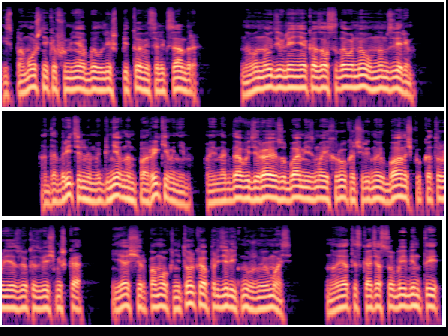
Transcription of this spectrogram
Из помощников у меня был лишь питомец Александра, но он, на удивление, оказался довольно умным зверем. Одобрительным и гневным порыкиванием, а иногда выдирая зубами из моих рук очередную баночку, которую я извлек из вещмешка, ящер помог не только определить нужную мазь, но и отыскать особые бинты,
